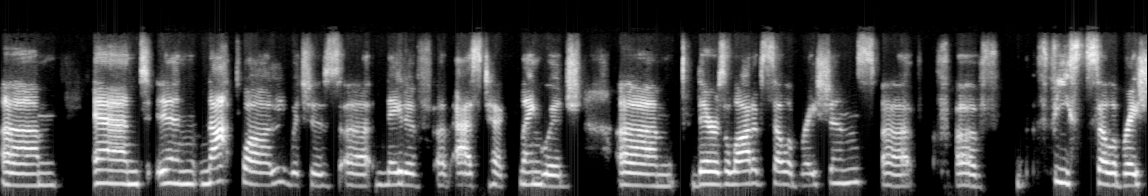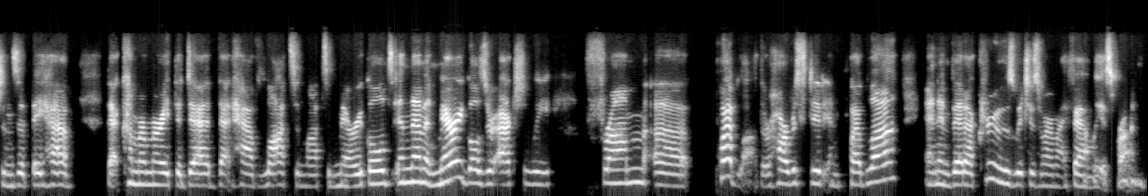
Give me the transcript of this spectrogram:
Um, and in Nahuatl, which is uh, native of Aztec language, um, there's a lot of celebrations uh, of feast celebrations that they have that commemorate the dead that have lots and lots of marigolds in them. And marigolds are actually from uh, Puebla. They're harvested in Puebla and in Veracruz, which is where my family is from.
